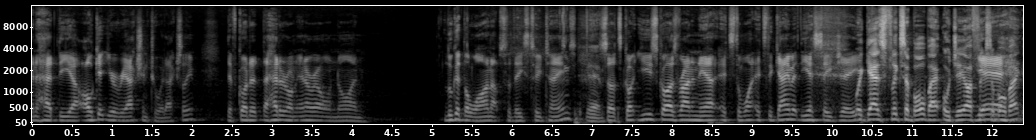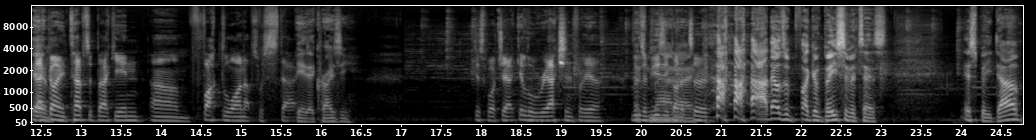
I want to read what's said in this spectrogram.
and had the. Uh, I'll get your reaction to it. Actually, they've got it. They had it on NRL on nine. Look at the lineups for these two teams. Yeah. So it's got used guys running out. It's the one. It's the game at the SCG. Where Gaz flicks a ball back or Gi flicks a ball back. Yeah. that guy taps it back in. Um, fuck, the lineups were stacked. yeah, they're crazy. Just watch out. Get a little reaction for you. Look That's at the music mad, on it eh? too. that was a fucking beast of a test. SB Dub.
